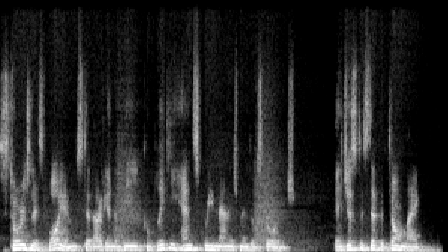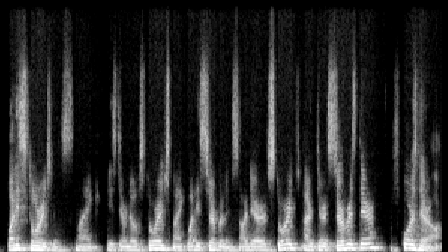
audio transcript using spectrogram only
storageless volumes that are going to be completely hands-free management of storage. And just to set the tone, like what is storageless? Like, is there no storage? Like, what is serverless? Are there storage? Are there servers there? Of course there are,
